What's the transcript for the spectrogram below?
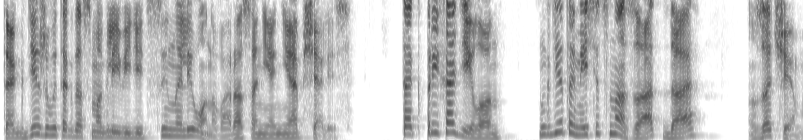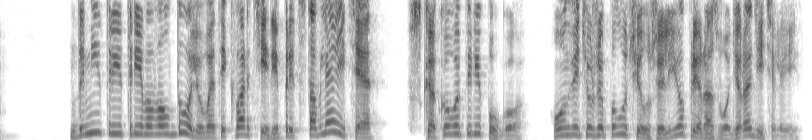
Так где же вы тогда смогли видеть сына Леонова, раз они не общались? Так приходил он. Где-то месяц назад, да. Зачем? Дмитрий требовал долю в этой квартире, представляете? С какого перепугу? Он ведь уже получил жилье при разводе родителей.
